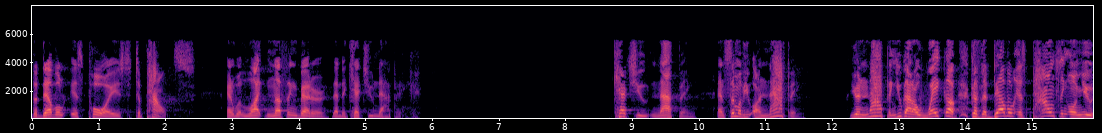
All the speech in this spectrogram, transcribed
The devil is poised to pounce and would like nothing better than to catch you napping catch you napping. And some of you are napping. You're napping. You got to wake up because the devil is pouncing on you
